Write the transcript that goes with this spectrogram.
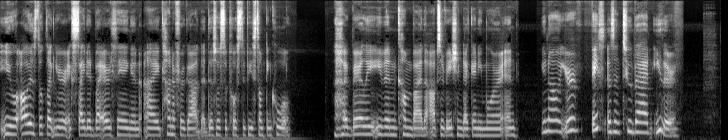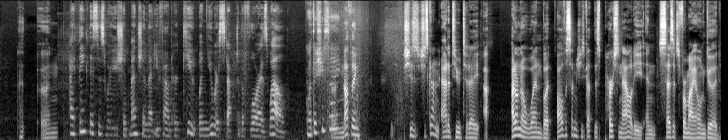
You always look like you're excited by everything, and I kind of forgot that this was supposed to be something cool. I barely even come by the observation deck anymore, and you know, your face isn't too bad either. Uh, I think this is where you should mention that you found her cute when you were stuck to the floor as well. What does she uh, say? nothing. She's she's got an attitude today. I, I don't know when, but all of a sudden she's got this personality and says it's for my own good.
